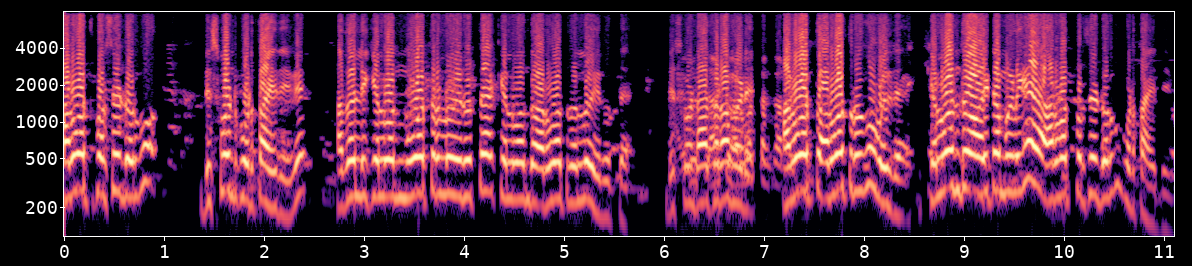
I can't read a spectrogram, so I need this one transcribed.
ಅರವತ್ತು ಪರ್ಸೆಂಟ್ ವರ್ಗು ಡಿಸ್ಕೌಂಟ್ ಕೊಡ್ತಾ ಇದೀವಿ ಅದರಲ್ಲಿ ಕೆಲವೊಂದು ಮೂವತ್ತರಲ್ಲೂ ಇರುತ್ತೆ, ಕೆಲವೊಂದು ಅರವತ್ತರಲ್ಲೂ ಇರುತ್ತೆ. ಡಿಸ್ಕೌಂಟ್ ಆ ತರ ಮಾಡಿ. ಅರವತ್ತು ಅರವತ್ತರೆಗೂ ಇದೆ. ಕೆಲವೊಂದು ಐಟಮ್ಗಳಿಗೆ ಅರವತ್ ಪರ್ಸೆಂಟ್ ವರೆಗೂ ಕೊಡ್ತಾ ಇದ್ದೀವಿ.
